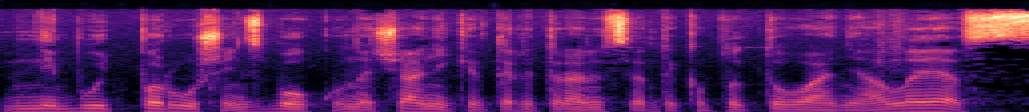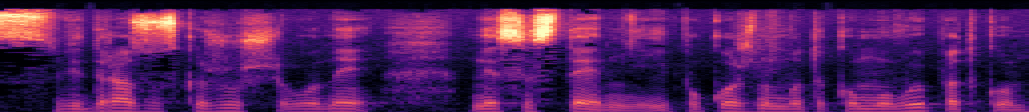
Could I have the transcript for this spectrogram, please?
небудь порушень з боку начальників територіальних центрів комплектування, але відразу скажу, що вони не системні. І по кожному такому випадку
